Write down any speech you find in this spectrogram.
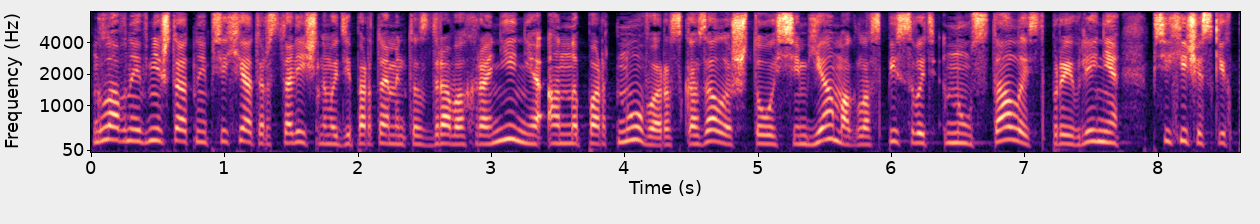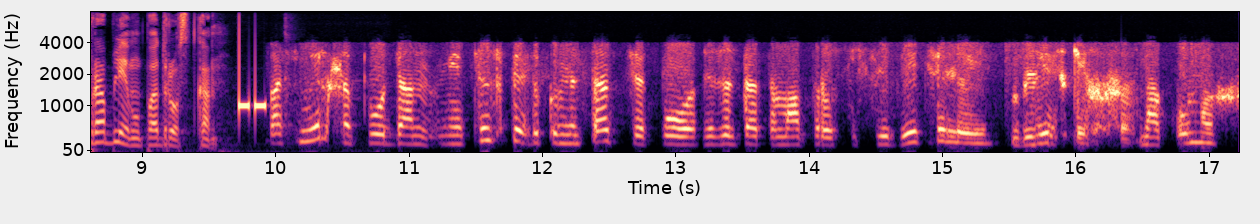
Главный внештатный психиатр столичного департамента здравоохранения Анна Портнова рассказала, что семья могла списывать на усталость проявление психических проблем у подростка. Посмертно по данным медицинской документации, по результатам опроса свидетелей, близких, знакомых,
